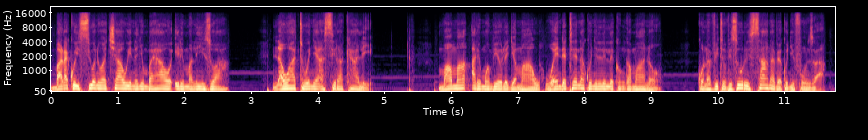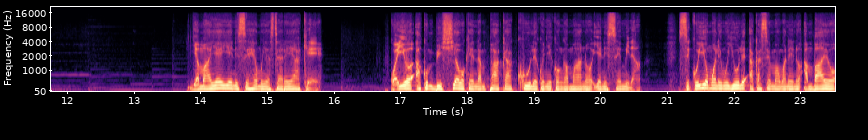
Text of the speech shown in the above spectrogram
baada ya kuhisiwa ni wachawi na nyumba yao ilimalizwa na watu wenye asira kali. Mama alimwambia yule jamaa waende tena kwenye lile kongamano, kuna vitu vizuri sana vya kujifunza. Jamaa yeye ni sehemu ya stare yake, kwa hiyo akumbishia, wakaenda mpaka kule kwenye kongamano, yani semina. Siku hiyo mwalimu yule akasema maneno ambayo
